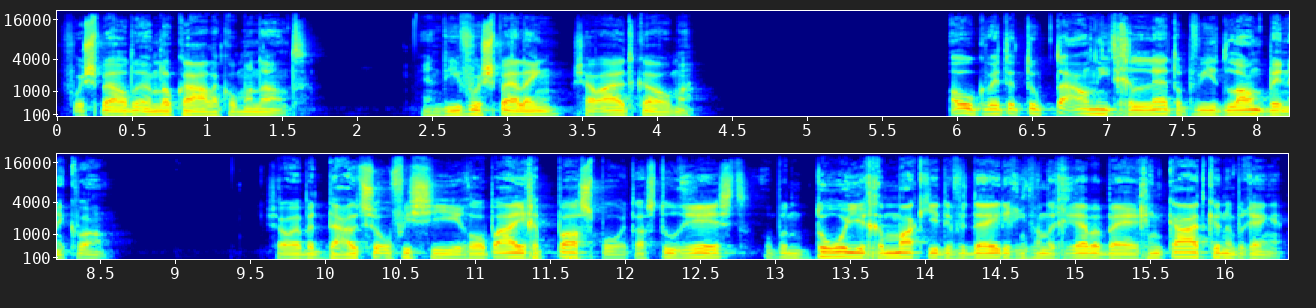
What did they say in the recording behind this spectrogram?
voorspelde een lokale commandant. En die voorspelling zou uitkomen. Ook werd er totaal niet gelet op wie het land binnenkwam. Zo hebben Duitse officieren op eigen paspoort als toerist op een dooie gemakje de verdediging van de Grebbeberg in kaart kunnen brengen.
